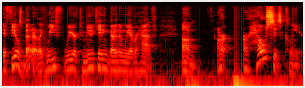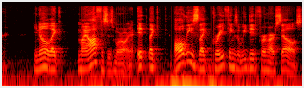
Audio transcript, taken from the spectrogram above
it feels better like we we are communicating better than we ever have um our our house is cleaner you know like my office is more organized. it like all these like great things that we did for ourselves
